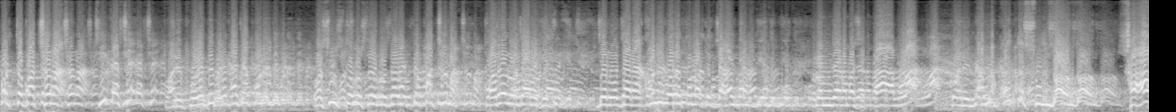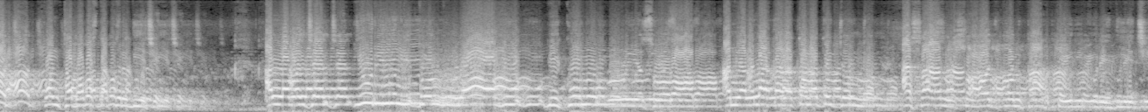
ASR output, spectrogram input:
পড়তে পারছ না। ঠিক আছে, পরে পড়ে দেবে, কাজা পড়ে দেবে। অসুস্থ অবস্থায় রোজা রাখতে পারছ না, পরে রোজা রেখে দেবে। যে রোজা রাখনি বলে তোমাকে জাহান্নামে দিয়ে দেবো, রমজান মাসে তা আল্লাহ করে আল্লাহ কত সুন্দর, সহজ, পন্থা ব্যবস্থা করে দিয়েছে। আল্লাহ বলছেন ইউরিদুল্লাহু আমি আল্লাহ তাআলা তোমাদের জন্য আসান সহজ পন্থা তৈরি করে দিয়েছি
